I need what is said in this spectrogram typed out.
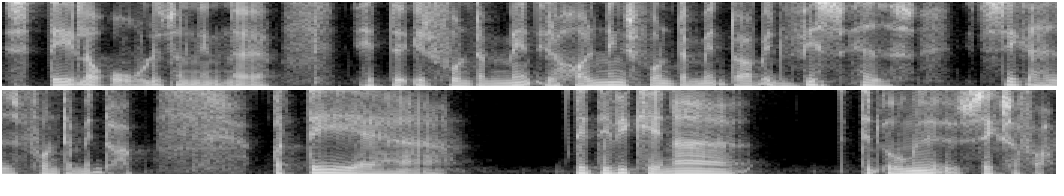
stille og roligt sådan en, øh, et, øh, et fundament, et holdningsfundament op, et vidsheds, et sikkerhedsfundament op. Og det er det, er det vi kender den unge sekser for.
